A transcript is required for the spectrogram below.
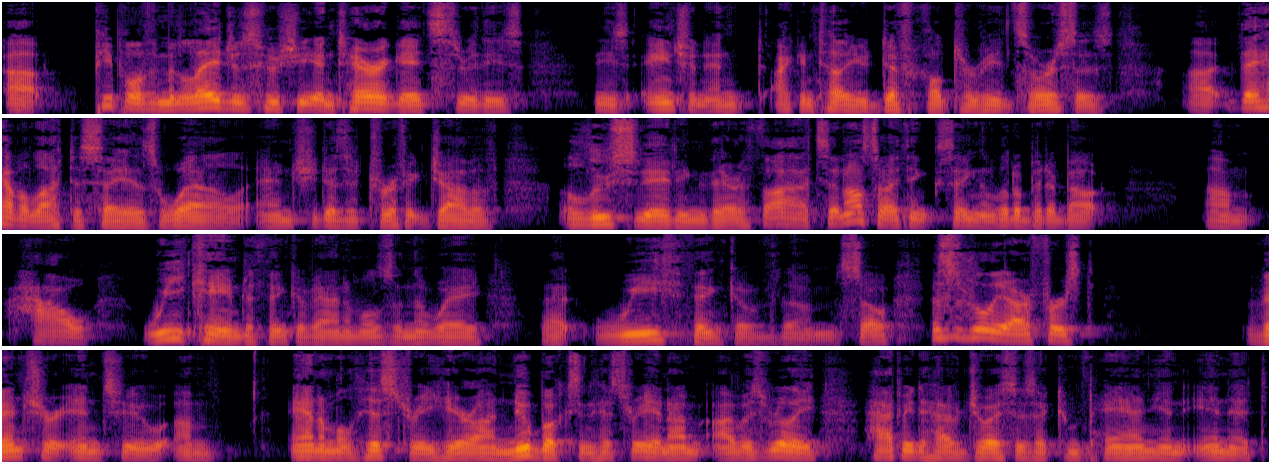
uh, people of the Middle Ages who she interrogates through these, these ancient and I can tell you difficult to read sources, uh, they have a lot to say as well. And she does a terrific job of elucidating their thoughts and also, I think, saying a little bit about um, how we came to think of animals in the way that we think of them. So, this is really our first venture into um, animal history here on New Books in History, and I'm, i was really happy to have Joyce as a companion in it.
